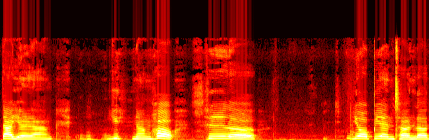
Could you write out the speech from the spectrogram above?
大野狼，一然后吃了，又变成了，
